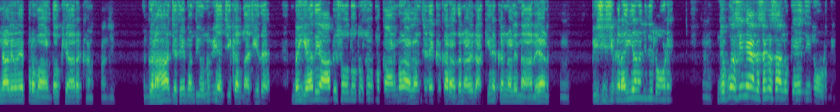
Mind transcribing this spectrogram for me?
ਨਾਲੇ ਉਹਦੇ ਪਰਿਵਾਰ ਦਾ ਖਿਆਲ ਰੱਖਣ। ਹਾਂਜੀ। ਗਰਾਹਾਂ ਜਥੇਬੰਦੀ ਉਹਨੂੰ ਵੀ ਹੀ ਕਰਨਾ ਚਾਹੀਦਾ ਹੈ। ਭਈਆ ਦੇ ਆਪ ਹੀ 100 200 ਮਕਾਨ ਬਣਾ ਲੈਣ ਜਿਹੜੇ ਇੱਕ ਘਰਾਂ ਦਾ ਨਾਲੇ ਰਾਖੀ ਰੱਖਣ ਨਾਲੇ ਨਾ ਰਹਿਣ। ਹੂੰ। ਪੀਸੀਸੀ ਕਰਾਈ ਜਾਣਾ ਜਿਹਦੀ ਲੋੜ ਹੈ। ਹੂੰ। ਦੇਖੋ ਅਸੀਂ ਨਿਹੰਗ ਸਿੰਘ ਸਾਨੂੰ ਕਿਸੇ ਦੀ ਲੋੜ ਨਹੀਂ।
